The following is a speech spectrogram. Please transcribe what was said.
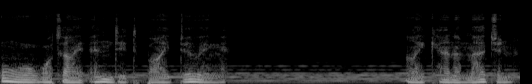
or what I ended by doing. I can imagine.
